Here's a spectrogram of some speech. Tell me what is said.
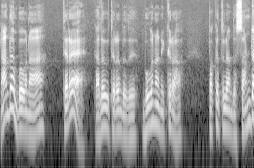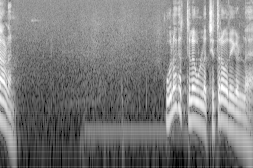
நான் தான் புவனா? திற. கதவு திறந்தது. புவனா நிற்கிறா பக்கத்தில் அந்த சண்டாளன். உலகத்தில் உள்ள சித்திரவதைகளில்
